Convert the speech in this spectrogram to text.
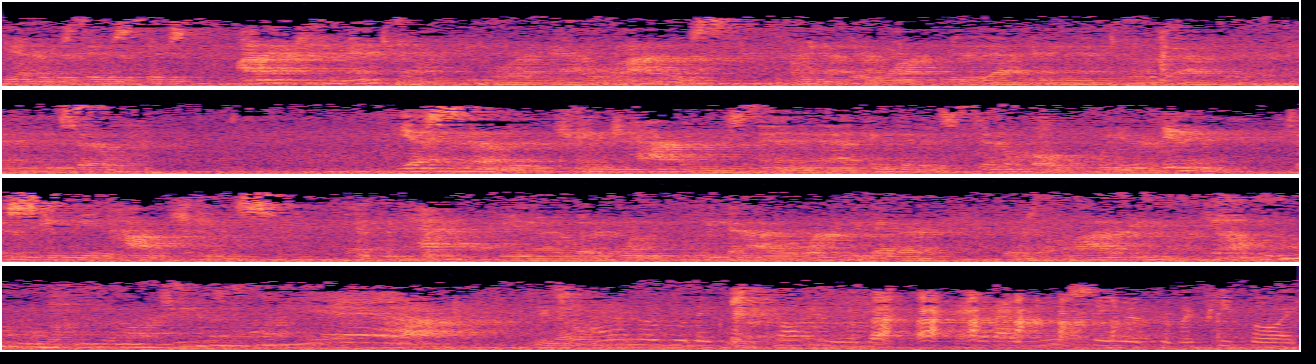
You know, there's, there's, there's, I'm actually mentoring people right now. When I was coming up, there weren't really that many mentors out there. And, and so, yes and no, change happens, and, and I think that it's difficult when you're in it to see the accomplishments you know. But when Alitha and I were working together, there was a lot of people like, yo, you know Martinez? I'm like, yeah. You know? I don't know who they've been talking about, but I do see with, with people like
